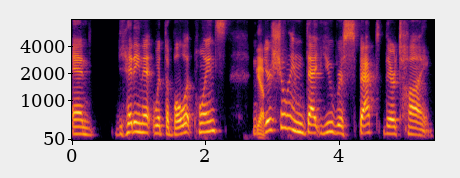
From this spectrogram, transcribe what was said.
and hitting it with the bullet points, yep. you're showing that you respect their time,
